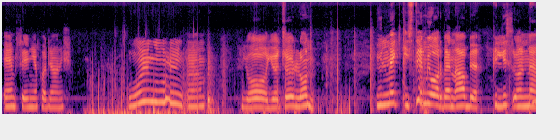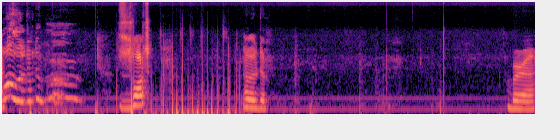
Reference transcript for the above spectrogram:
Em senin yapacağın iş. Ling ling. Em. Yo yeter lan. Ülmek istemiyor ben abi. Pilis ölmem. Aa öldürdüm. Zor. Öldüm. Bruh.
